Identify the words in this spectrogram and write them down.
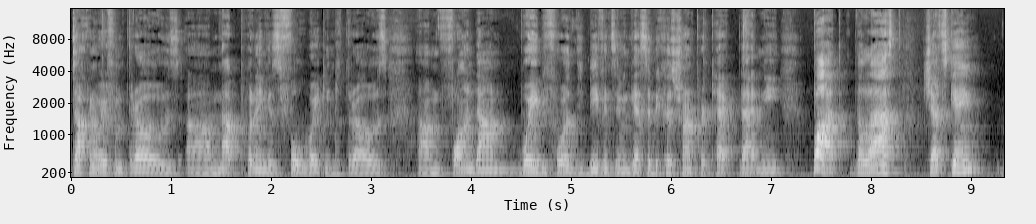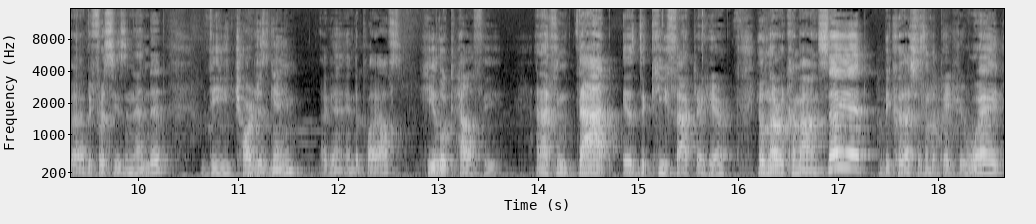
ducking away from throws, um, not putting his full weight into throws, um, falling down way before the defense even gets it because he's trying to protect that knee. But the last Jets game uh, before the season ended, the Chargers game again in the playoffs, he looked healthy. And I think that is the key factor here. He'll never come out and say it because that's just not the Patriot way,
